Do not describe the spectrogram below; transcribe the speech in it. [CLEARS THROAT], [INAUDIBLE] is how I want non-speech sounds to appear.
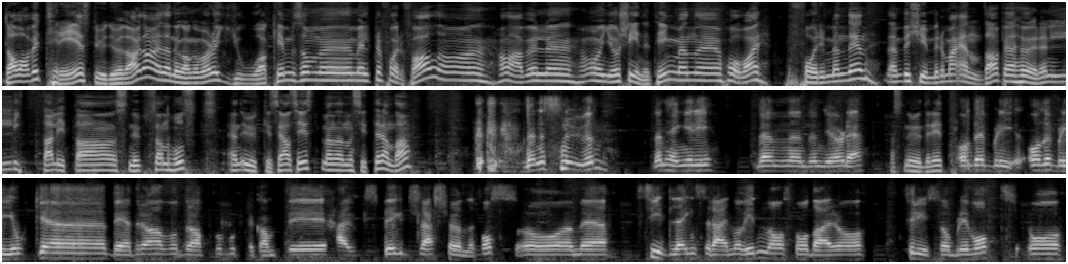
Da var vi tre i studio i dag. da. Denne gangen var det Joakim som eh, meldte forfall. og Han er vel eh, og gjør sine ting. Men eh, Håvard, formen din den bekymrer meg enda. For jeg hører en lita, lita snups og en host en uke siden sist, men den sitter enda. [CLEARS THROAT] Denne snuen, den henger i. Den, den gjør det. Litt. Og det, blir, og det blir jo ikke bedre av å dra på bortekamp i Haugsbygd slash Hønefoss og med sidelengs regn og vind og stå der og fryse og bli våt. Og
